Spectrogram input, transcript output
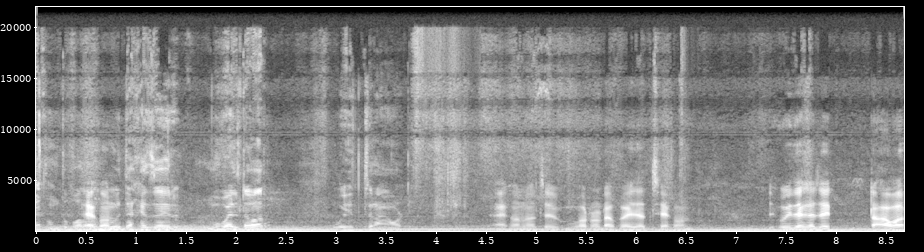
এখন তো এখন- ওই দেখা যায় মোবাইল টাওয়ার ওই হচ্ছে রাঙামাটি। এখন হচ্ছে ঘটনাটা হয়ে যাচ্ছে এখন। ওই দেখা যায় টাওয়ার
